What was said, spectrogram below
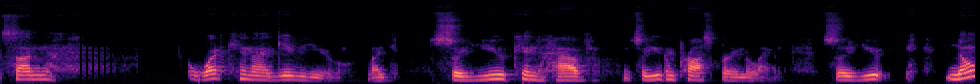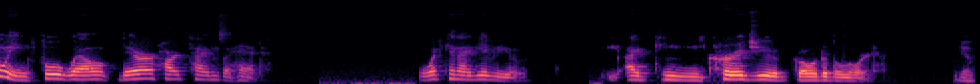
son, what can I give you? Like so you can have so you can prosper in the land so you knowing full well there are hard times ahead. What can i give you? I can encourage you to go to the lord. Yep.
